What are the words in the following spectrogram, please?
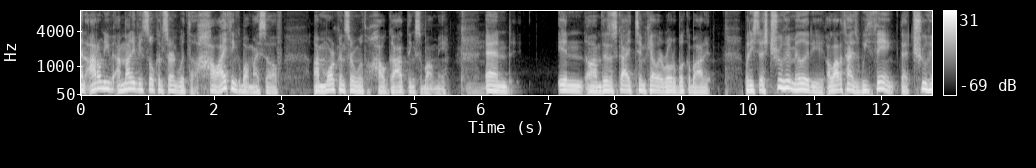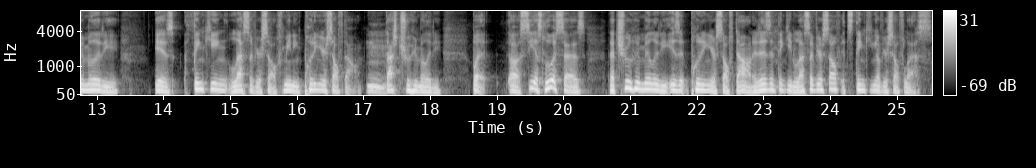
and I don't even I'm not even so concerned with how I think about myself. I'm more concerned with how God thinks about me. Mm-hmm. And in um, there's this guy Tim Keller wrote a book about it, but he says true humility. A lot of times we think that true humility is thinking less of yourself, meaning putting yourself down. Mm. That's true humility. But uh, C.S. Lewis says that true humility isn't putting yourself down. It isn't thinking less of yourself. It's thinking of yourself less.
